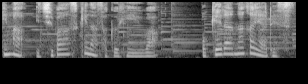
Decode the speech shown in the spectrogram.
今一番好きな作品は、オケラ長屋です。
